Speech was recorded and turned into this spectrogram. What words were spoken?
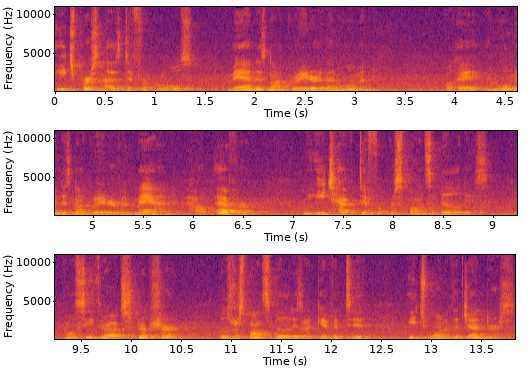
Each person has different roles. Man is not greater than woman, okay? And woman is not greater than man. However, we each have different responsibilities. And we'll see throughout Scripture, those responsibilities are given to each one of the genders.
